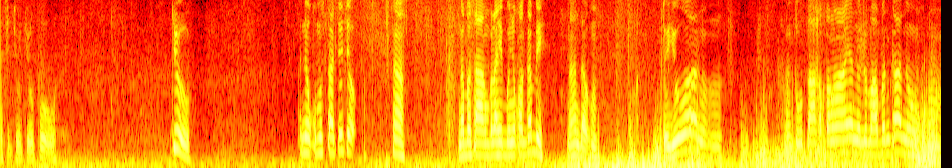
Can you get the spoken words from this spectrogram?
Yan si Chucho po. Oh. Chu! Ano, kumusta Chucho? Ha? Nabasa ang balahibo nyo kagabi. Nahan daw. Mm. Tuyuan. Mm. Nagtuta ka pa nga yan. Lumaban ka, no? Mm.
